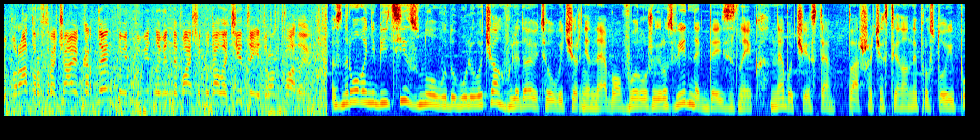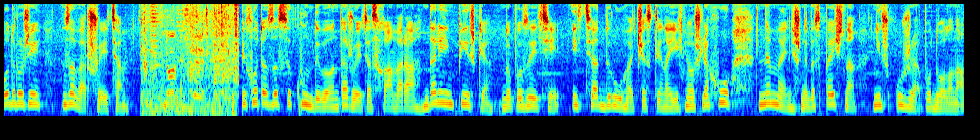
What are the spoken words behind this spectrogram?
оператор втрачає картинку. Відповідно, він не бачить, куди летіти, і дрон падає. Знервовані бійці знову до болю в очах вглядаються у вечірнє небо. Ворожий розвідник десь зник. Небо чисте. Перша частина непростої подорожі завершується. Піхота за секунди вивантажується з хамера. Далі їм пішки до позицій. І ця друга частина їхнього шляху не менш небезпечна, ніж уже подолана.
